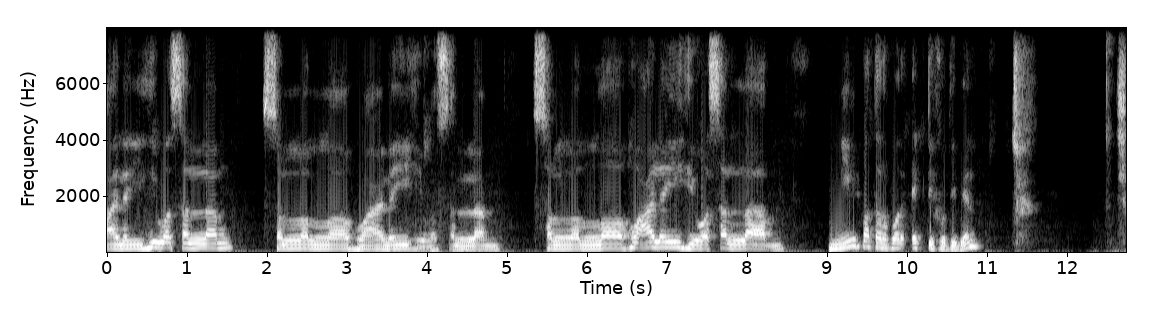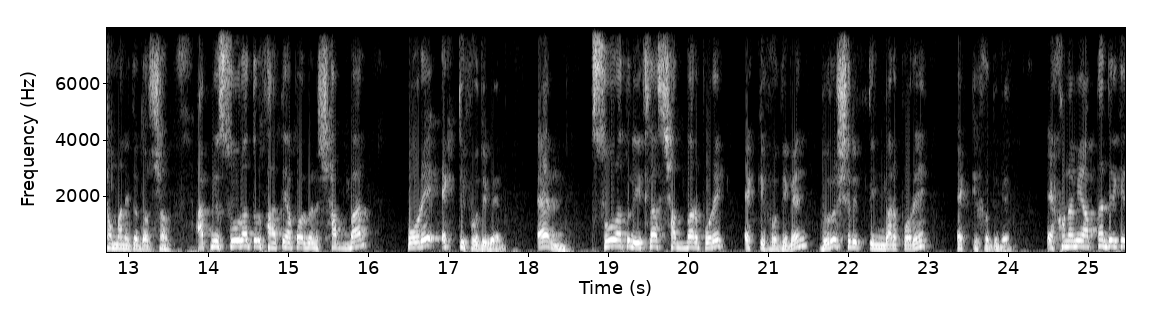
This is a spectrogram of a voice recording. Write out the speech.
আলাইহি ওয়াসাল্লাম সাল্লাল্লাহু আলাইহি ওয়াসাল্লাম সাল্লাল্লাহু আলাইহি ওয়াসাল্লাম নিম পাতার উপর একটি ফু দিবেন সম্মানিত দর্শক, আপনি সূরাতুল ফাতিহা পড়বেন সাতবার, পরে একটি ফু দিবেন। এন্ড সূরাতুল ইখলাস সাতবার পরে একটি ফু দিবেন। দুরূদ শরীফ তিনবার পরে একটি ফু দিবেন। এখন আমি আপনাদেরকে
